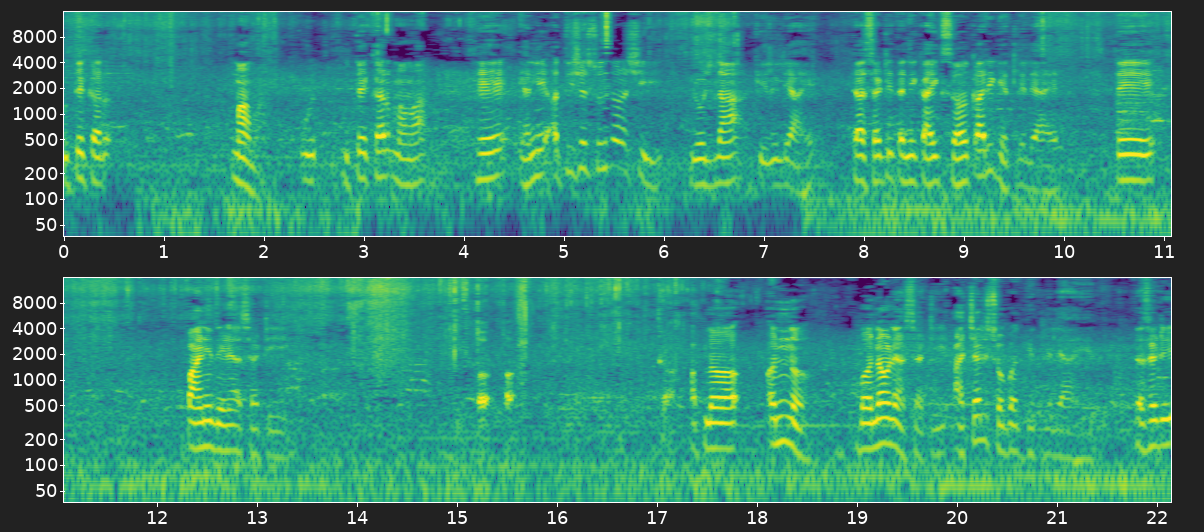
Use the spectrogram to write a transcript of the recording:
उतेकर मामा. उ उतेकर मामा हे यांनी अतिशय सुंदर अशी योजना केलेली आहे. त्यासाठी त्यांनी काही सहकारी घेतलेले आहेत. ते पाणी देण्यासाठी आपलं अन्न बनवण्यासाठी आचारीसोबत घेतलेले आहेत. त्यासाठी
